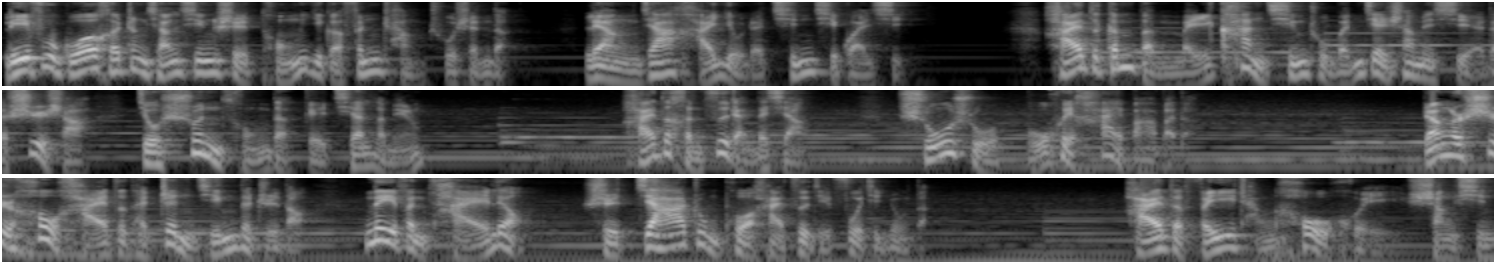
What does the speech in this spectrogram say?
李富国和郑祥兴是同一个分厂出身的，两家还有着亲戚关系。孩子根本没看清楚文件上面写的是啥，就顺从的给签了名。孩子很自然的想，叔叔不会害爸爸的。然而事后，孩子才震惊的知道，那份材料是加重迫害自己父亲用的。孩子非常后悔伤心。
